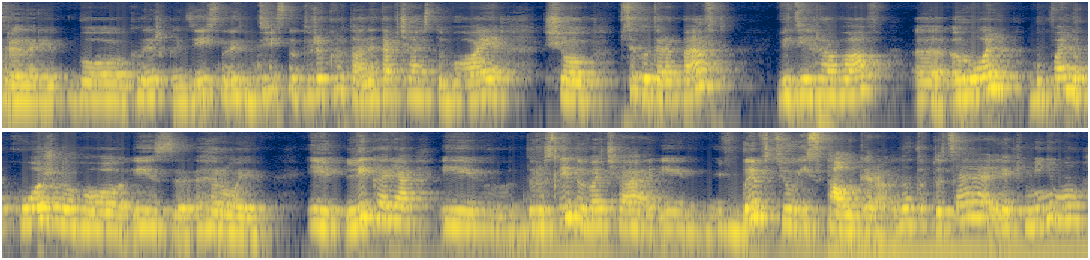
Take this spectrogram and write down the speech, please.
трилерів. Бо книжка дійсно, дійсно дуже крута. Не так часто буває, що психотерапевт відігравав е, роль буквально кожного із героїв. І лікаря, і розслідувача, і вбивцю, і сталкера. Ну тобто, це як мінімум,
